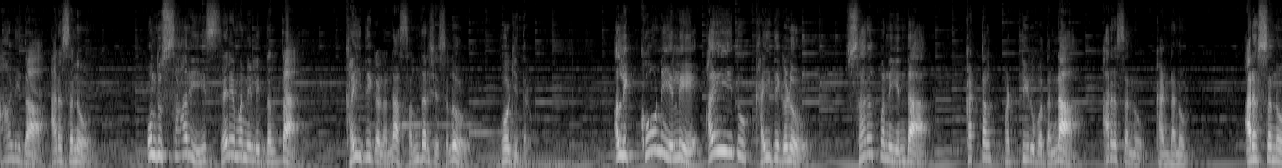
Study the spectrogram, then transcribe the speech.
ಆಳಿದ ಅರಸನು ಒಂದು ಸಾರಿ ಸೆರೆಮನೆಯಲ್ಲಿದ್ದಂಥ ಕೈದಿಗಳನ್ನು ಸಂದರ್ಶಿಸಲು ಹೋಗಿದ್ದರು. ಅಲ್ಲಿ ಕೋಣೆಯಲ್ಲಿ ಐದು ಕೈದಿಗಳು ಸರಪನೆಯಿಂದ ಕಟ್ಟಲ್ಪಟ್ಟಿರುವುದನ್ನು ಅರಸನು ಕಂಡನು. ಅರಸನು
